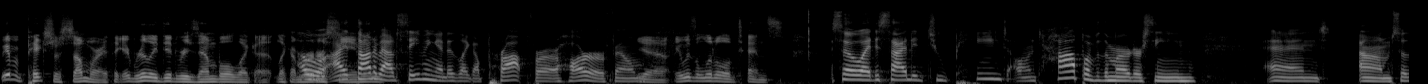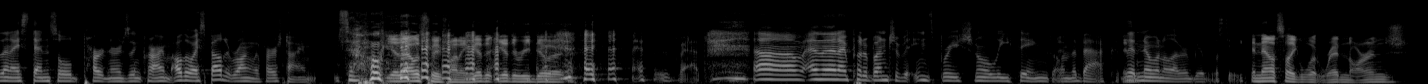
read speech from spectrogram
We have a picture somewhere. I think it really did resemble like a like a murder oh, scene. I thought was- about saving it as like a prop for a horror film. Yeah, it was a little tense. So I decided to paint on top of the murder scene, and um, so then I stenciled "Partners in Crime," although I spelled it wrong the first time. So Yeah, that was pretty funny. You had to, you had to redo it. it was bad. Um, and then I put a bunch of inspirationally things on the back that no one will ever be able to see. And now it's like what red and orange.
